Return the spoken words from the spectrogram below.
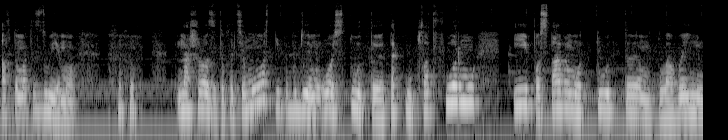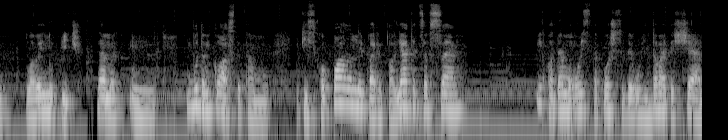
автоматизуємо наш розвиток на цьому острові, побудуємо ось тут е, таку платформу і поставимо тут ем, плавильну, плавильну піч. Де ми будемо класти там якісь копалини, переплавляти це все. І кладемо ось також сюди вугіль. Давайте ще,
